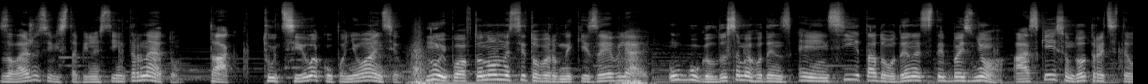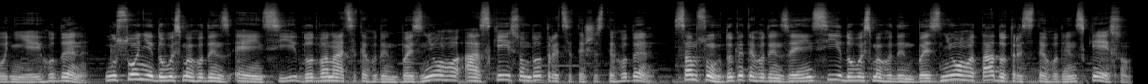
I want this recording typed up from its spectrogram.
в залежності від стабільності інтернету. Так, тут ціла купа нюансів. Ну і по автономності, то виробники заявляють: у Google до 7 годин з ANC та до 11 без нього, а з кейсом до 31 години. У Sony до 8 годин з ANC, до 12 годин без нього, а з кейсом до 36 годин. Samsung до 5 годин з ANC, до 8 годин без нього та до 30 годин з кейсом.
